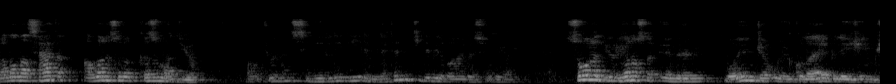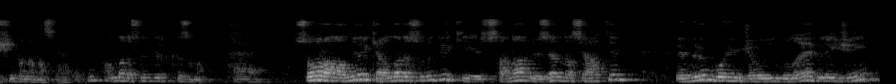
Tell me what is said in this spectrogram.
bana nasihat Allah Resulü kızma diyor. Ya diyor ben sinirli değilim. Neden ikide bir bana öyle söylüyor? Sonra diyor ya Resulallah ömrüm boyunca uygulayabileceğim bir şey bana nasihat edin. Allah Resulü diyor kızma. Sonra anlıyor ki Allah Resulü diyor ki sana özel nasihatim ömrüm boyunca uygulayabileceğin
